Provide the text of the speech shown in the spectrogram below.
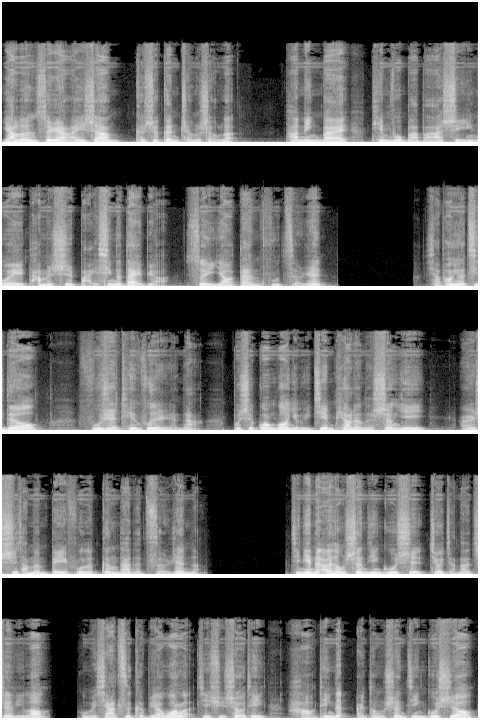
亚伦虽然哀伤，可是更成熟了。他明白天父爸爸是因为他们是百姓的代表，所以要担负责任。小朋友记得哦，服侍天赋的人呐，不是光光有一件漂亮的圣衣，而是他们背负了更大的责任呢。今天的儿童圣经故事就讲到这里喽，我们下次可不要忘了继续收听好听的儿童圣经故事哦。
